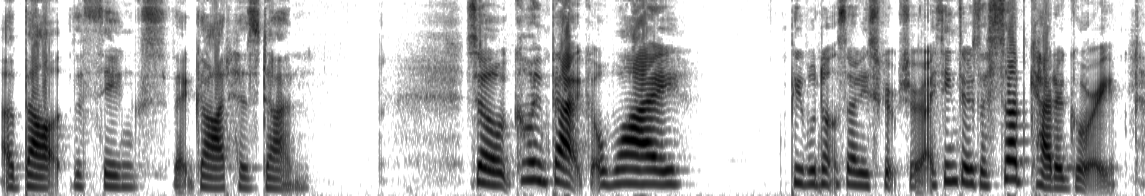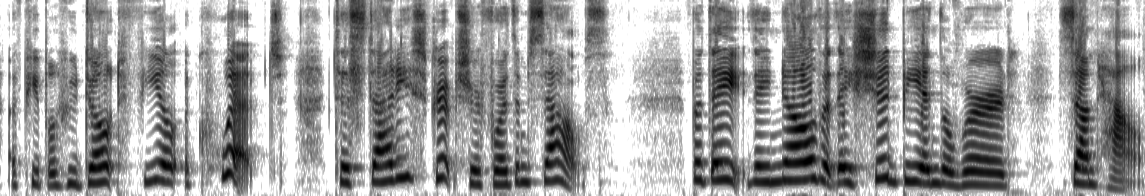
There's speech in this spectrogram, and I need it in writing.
about the things that God has done. So, going back, why people don't study scripture. I think there's a subcategory of people who don't feel equipped to study scripture for themselves. But they, they know that they should be in the Word somehow.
